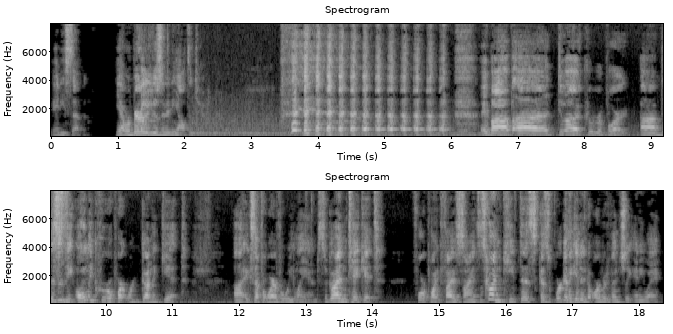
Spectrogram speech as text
87. Yeah, we're barely losing any altitude. hey, Bob, uh, do a crew report. Uh, this is the only crew report we're going to get uh, except for wherever we land. So go ahead and take it. 4.5 science. Let's go ahead and keep this because we're going to get into orbit eventually anyway.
